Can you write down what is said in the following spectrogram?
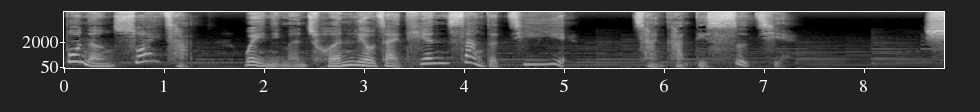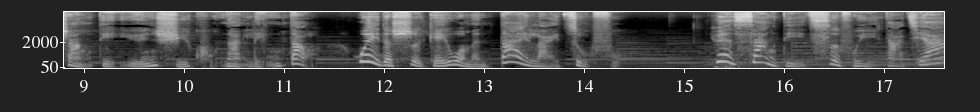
不能衰残、为你们存留在天上的基业。参看第四节。上帝允许苦难临到，为的是给我们带来祝福。愿上帝赐福于大家。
